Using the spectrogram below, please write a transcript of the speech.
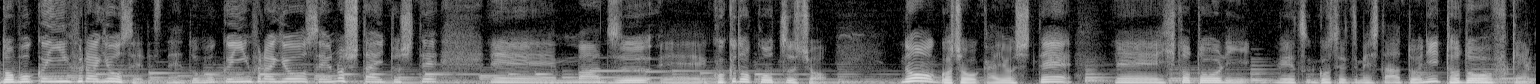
土木インフラ行政ですね土木インフラ行政の主体として、えーまず、えー国土交通省のご紹介をして、えー一通りご説明した後に都道府県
